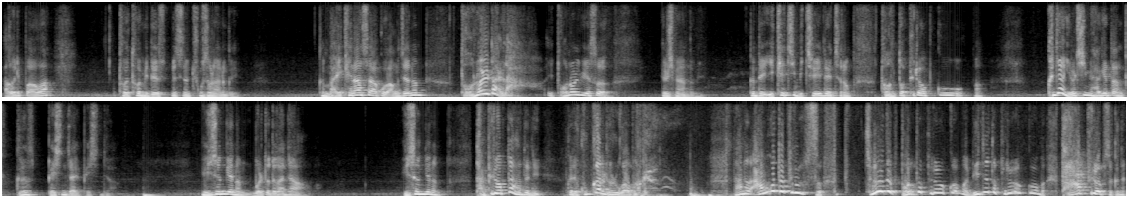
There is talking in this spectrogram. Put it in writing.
아그리빠와 토요토미 히데요시는 충성을 하는 거예요. 그 마이케나스하고 왕전은 돈을 달라. 이 돈을 위해서 열심히 하는 놈이에요. 근데 이케치 미츠이데처럼 돈도 필요 없고 막 그냥 열심히 하겠다는 그런 배신자예요, 배신자. 이성계는 뭘 뜯어가냐? 이성계는 다 필요 없다 하더니 그냥 국가를 들고 가버린 거야. 나는 아무것도 필요 없어. 전혀 돈도 필요 없고, 뭐, 민주도 필요 없고, 뭐, 다 필요 없어. 그냥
